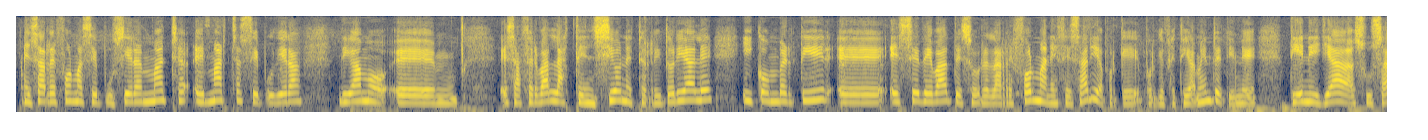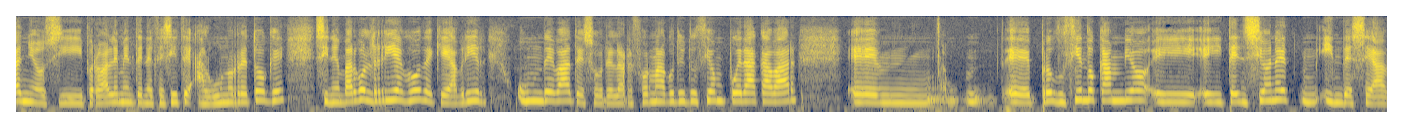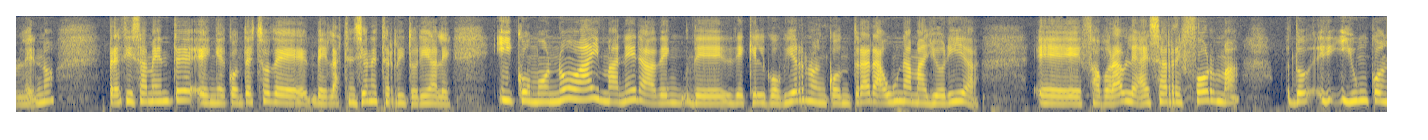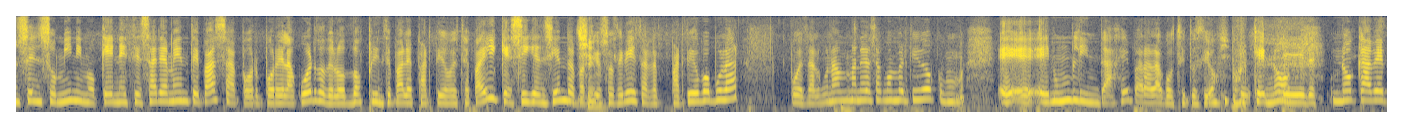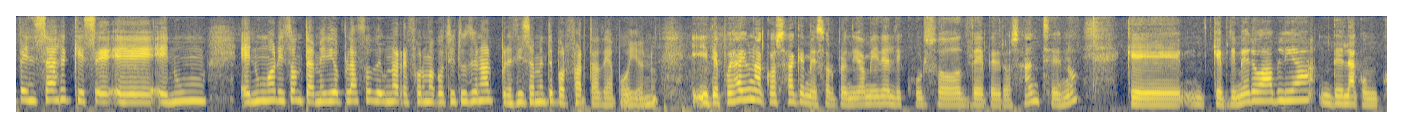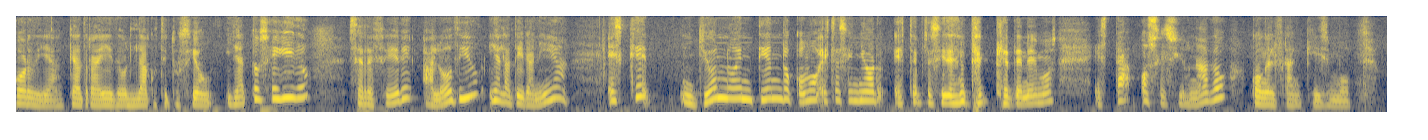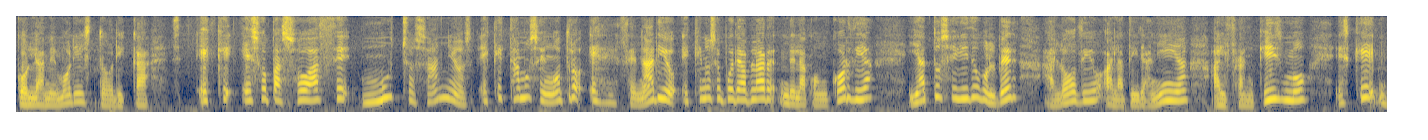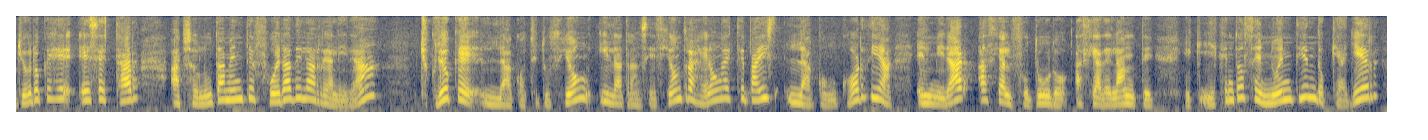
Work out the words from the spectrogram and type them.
esa reforma se pusiera en marcha, en marcha se pudieran, digamos, eh, exacerbar las tensiones territoriales y convertir eh, ese debate sobre la reforma necesaria, porque, porque efectivamente tiene, tiene ya sus años y probablemente necesite algunos retoques, sin embargo el riesgo de que abrir un debate sobre la reforma de la Constitución pueda acabar eh, produciendo cambios y, y tensiones indeseables. ¿no? Precisamente en el contexto de, las tensiones territoriales. Y como no hay manera de, que el gobierno encontrara una mayoría eh, favorable a esa reforma, y un consenso mínimo que necesariamente pasa por, por el acuerdo de los dos principales partidos de este país, que siguen siendo el Partido Socialista y el Partido Popular, pues de alguna manera se ha convertido como, eh, eh, en un blindaje para la Constitución, porque no, no cabe pensar que se, eh, en, un, en un horizonte a medio plazo de una reforma constitucional precisamente por falta de apoyo. ¿no? Y después hay una cosa que me sorprendió a mí del discurso de Pedro Sánchez, ¿no? que, que primero habla de la concordia que ha traído la Constitución y acto seguido se refiere al odio y a la tiranía. Es que yo no entiendo cómo este señor, este presidente que tenemos, está obsesionado con el franquismo, con la memoria histórica. Es que eso pasó hace muchos años, es que estamos en otro escenario, es que no se puede hablar de la concordia y acto seguido volver al odio, a la tiranía, al franquismo. Es que yo creo que es estar absolutamente fuera de la realidad. Yo creo que la Constitución y la transición trajeron a este país la concordia, el mirar hacia el futuro, hacia adelante. Y es que entonces no entiendo que ayer,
